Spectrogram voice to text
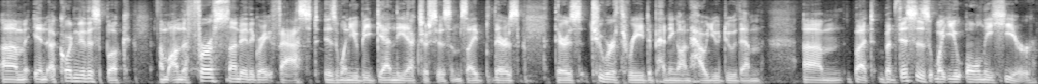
Um, in according to this book, um, on the first Sunday of the Great Fast is when you begin the exorcisms. I, there's there's two or three depending on how you do them, um, but but this is what you only hear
